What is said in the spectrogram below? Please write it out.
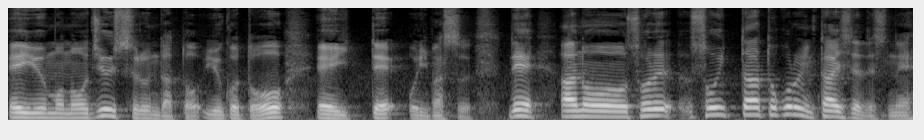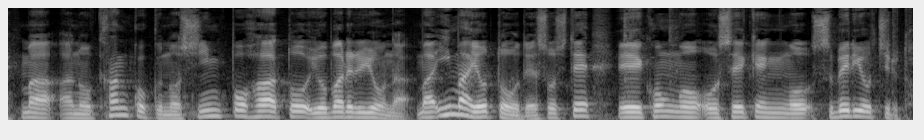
というものを重視するんだということを、えー、言っております。であのそれそういったところに対してですね、まあ、あの韓国の進歩派と呼ばれるような、まあ、今与党でそして、えー、今後政権を滑り落ちると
